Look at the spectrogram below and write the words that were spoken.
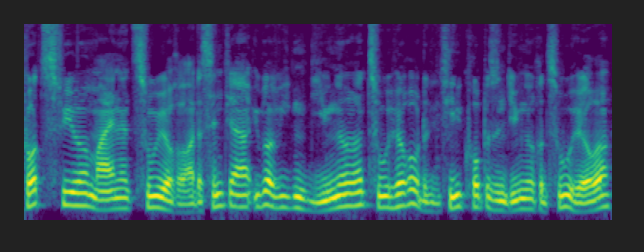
Kurz für meine Zuhörer. Das sind ja überwiegend jüngere Zuhörer oder die Zielgruppe sind jüngere Zuhörer,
